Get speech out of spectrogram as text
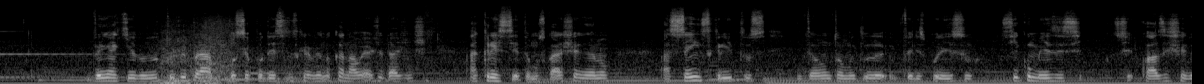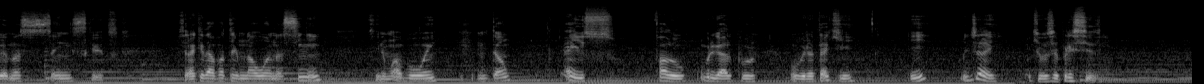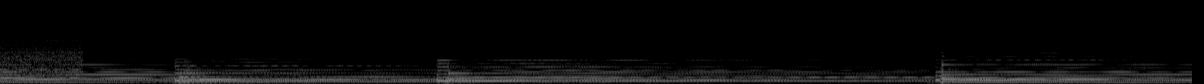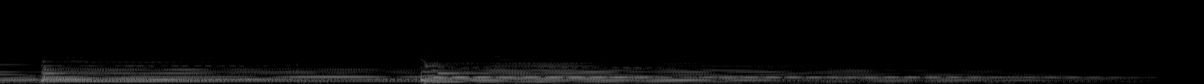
vem aqui no YouTube para você poder se inscrever no canal e ajudar a gente a crescer. Estamos quase chegando a 100 inscritos, então estou muito feliz por isso. Cinco meses quase chegando a 100 inscritos. Será que dá para terminar o ano assim, hein? Seria uma boa, hein? Então, é isso. Falou, obrigado por ouvir até aqui e me diz aí o que você precisa.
